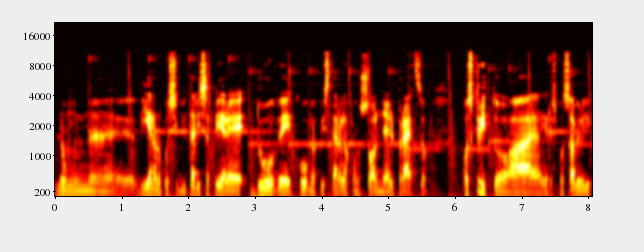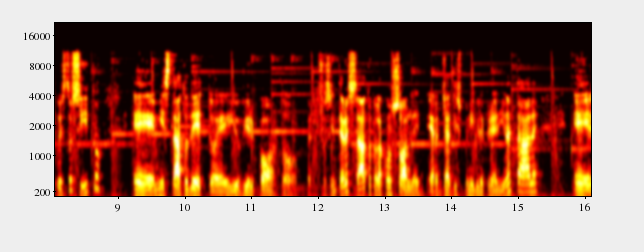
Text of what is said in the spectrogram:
non eh, vi erano possibilità di sapere dove e come acquistare la console nel prezzo, ho scritto ai responsabili di questo sito e mi è stato detto, e io vi riporto per chi fosse interessato, che la console era già disponibile prima di Natale e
